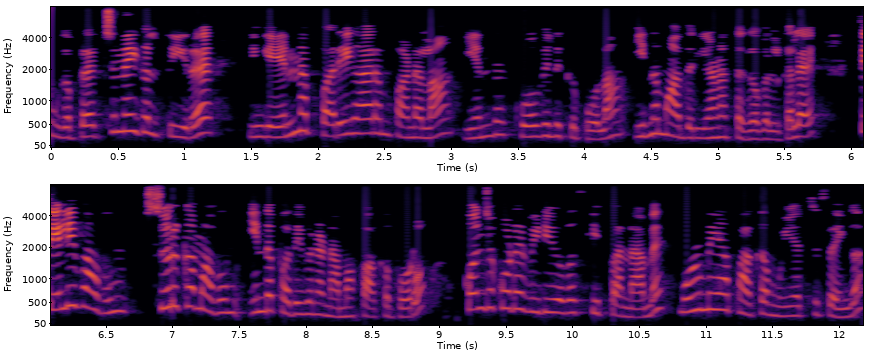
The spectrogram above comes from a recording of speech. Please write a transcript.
உங்க பிரச்சனைகள் தீர நீங்க என்ன பரிகாரம் பண்ணலாம் எந்த கோவிலுக்கு போகலாம் இந்த மாதிரியான தகவல்களை தெளிவாகவும் சுருக்கமாகவும் இந்த பதிவில் நாம பார்க்க போறோம். கொஞ்சம் கூட வீடியோவை ஸ்கிப் பண்ணாம முழுமையா பார்க்க முயற்சி செய்யுங்க.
